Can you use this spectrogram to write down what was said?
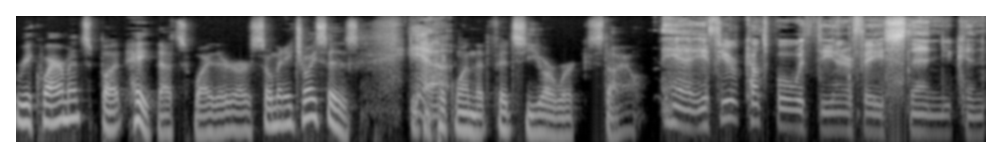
requirements, but hey, that's why there are so many choices. You yeah. can pick one that fits your work style. Yeah, if you're comfortable with the interface, then you can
